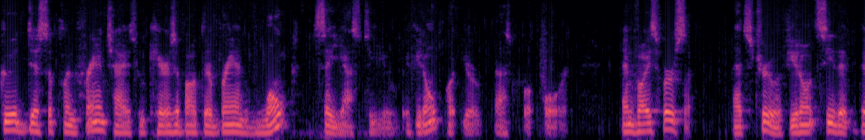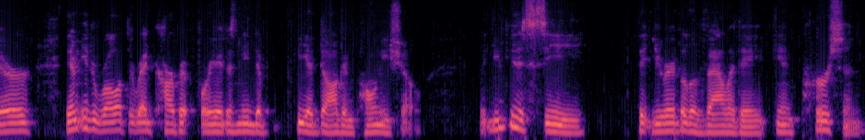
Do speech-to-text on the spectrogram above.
good disciplined franchise who cares about their brand won't say yes to you if you don't put your best foot forward, and vice versa. That's true. If you don't see that they're, they don't need to roll out the red carpet for you, it doesn't need to be a dog and pony show. But you need to see that you're able to validate in person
